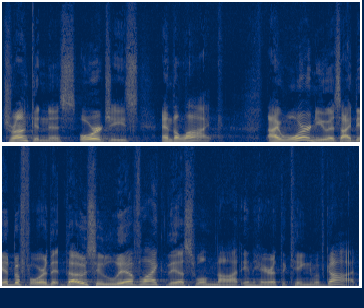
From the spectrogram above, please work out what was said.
drunkenness, orgies, and the like. I warn you, as I did before, that those who live like this will not inherit the kingdom of God.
